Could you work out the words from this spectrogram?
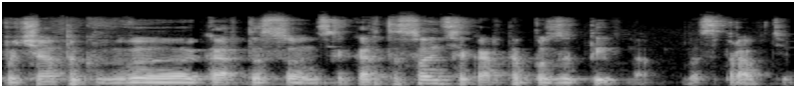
Початок в карта Сонця. Карта Сонця карта позитивна, насправді.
